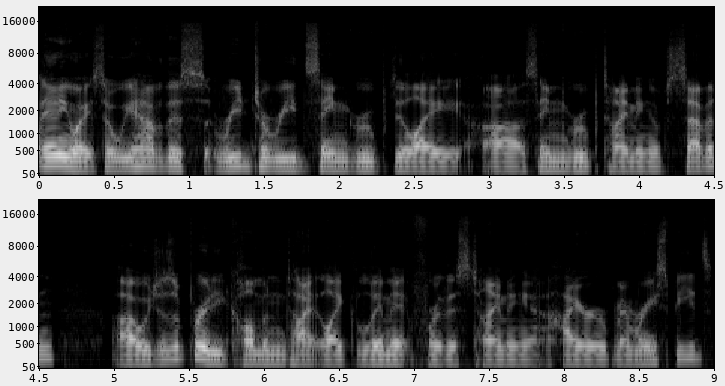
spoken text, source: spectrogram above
anyway, so we have this read-to-read same group delay, uh, same group timing of 7, uh, which is a pretty common like limit for this timing at higher memory speeds.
